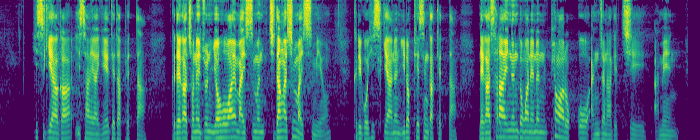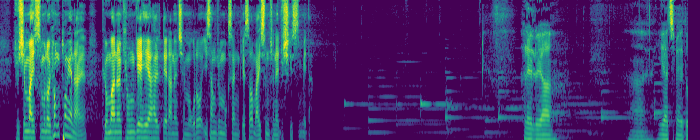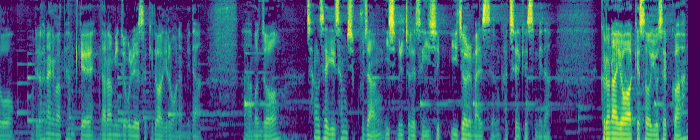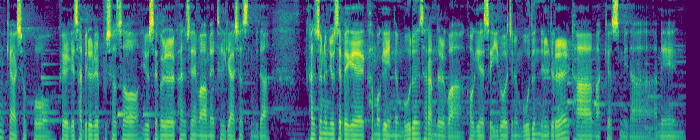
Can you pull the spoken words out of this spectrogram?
히스기야가 이사야에게 대답했다. 그대가 전해준 여호와의 말씀은 지당하신 말씀이요. 그리고 히스기야는 이렇게 생각했다. 내가 살아있는 동안에는 평화롭고 안전하겠지. 아멘. 주신 말씀으로 형통의 날, 교만을 경계해야 할 때라는 제목으로 이상준 목사님께서 말씀 전해 주시겠습니다. 할렐루야. 아, 이 아침에도 우리가 하나님 앞에 함께 나라 민족을 위해서 기도하기를 원합니다. 아, 먼저 창세기 39장 21절에서 22절 말씀 같이 읽겠습니다. 그러나 여호와께서 요셉과 함께 하셨고 그에게 자비를 베푸셔서 요셉을 간수의 마음에 들게 하셨습니다. 간수는 요셉에게 감옥에 있는 모든 사람들과 거기에서 이루어지는 모든 일들을 다 맡겼습니다. 아멘.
